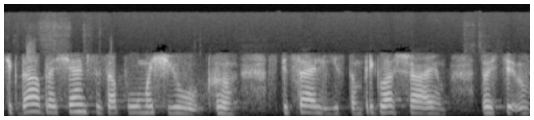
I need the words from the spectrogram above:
всегда обращаемся за помощью к специалистам, приглашаем. То есть э,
